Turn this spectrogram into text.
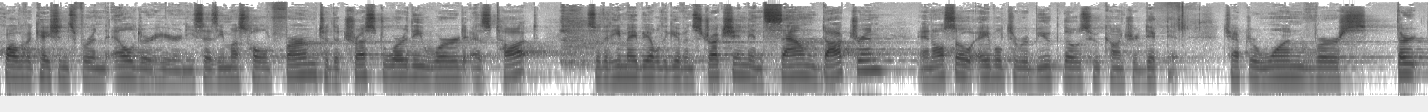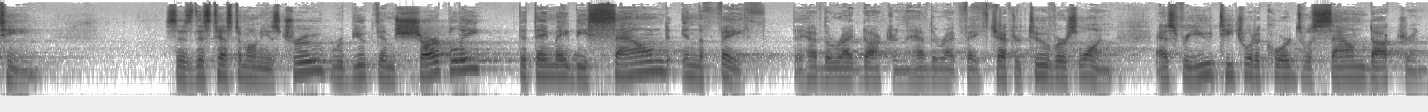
qualifications for an elder here, and he says he must hold firm to the trustworthy word as taught, so that he may be able to give instruction in sound doctrine and also able to rebuke those who contradict it. Chapter 1, verse 13 says, This testimony is true. Rebuke them sharply, that they may be sound in the faith. They have the right doctrine, they have the right faith. Chapter 2, verse 1 As for you, teach what accords with sound doctrine.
